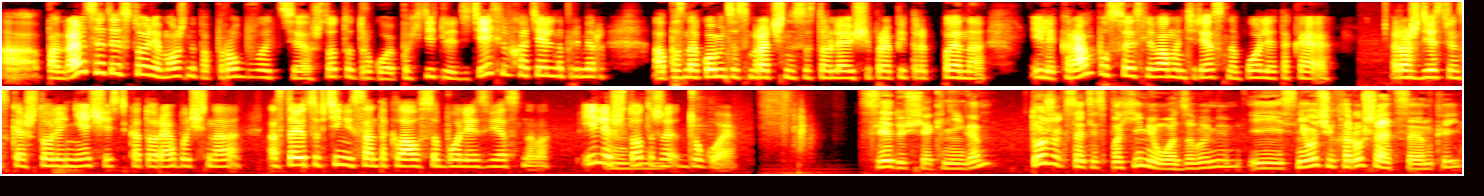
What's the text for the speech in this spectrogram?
а, понравится эта история, можно попробовать э, что-то другое. «Похитители детей», если вы хотели, например, а, познакомиться с мрачной составляющей про Питера Пена, или «Крампуса», если вам интересна более такая рождественская, что ли, нечисть, которая обычно остается в тени Санта-Клауса более известного, или mm-hmm. что-то же другое. Следующая книга тоже, кстати, с плохими отзывами и с не очень хорошей оценкой,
